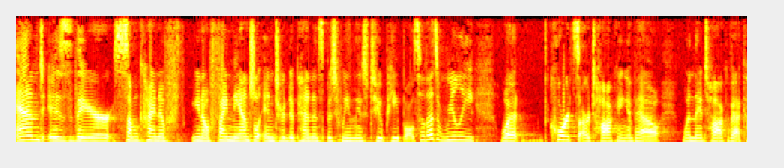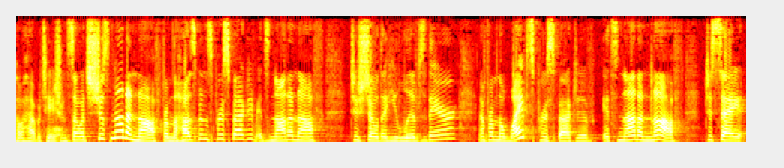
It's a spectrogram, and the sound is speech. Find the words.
and is there some kind of you know financial interdependence between these two people? So that's really what courts are talking about when they talk about cohabitation. Well- so it's just not enough from the husband's perspective. It's not enough to show that he lives there, and from the wife's perspective, it's not enough to say,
